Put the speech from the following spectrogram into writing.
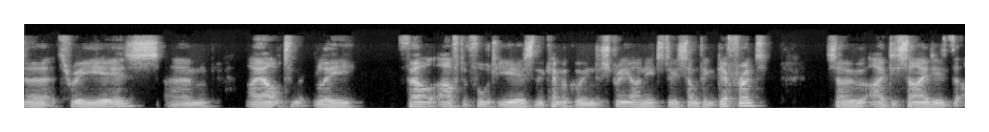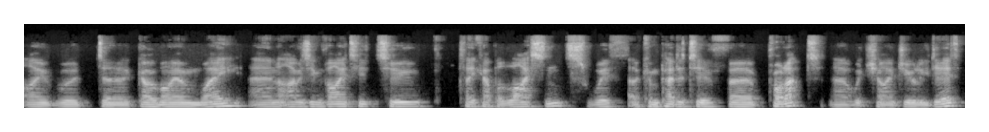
uh, three years, um, I ultimately felt after 40 years in the chemical industry, I need to do something different. So I decided that I would uh, go my own way and I was invited to take up a license with a competitive uh, product, uh, which I duly did.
